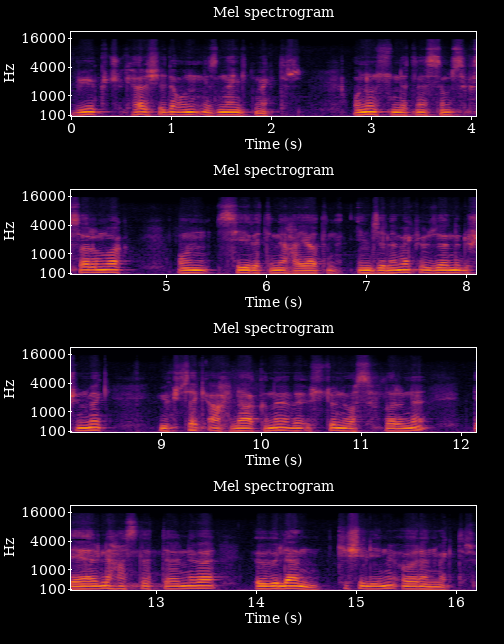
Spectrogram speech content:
büyük küçük her şeyde onun izinden gitmektir. Onun sünnetine sımsıkı sarılmak, onun siretini, hayatını incelemek ve üzerine düşünmek, yüksek ahlakını ve üstün vasıflarını, değerli hasletlerini ve övülen kişiliğini öğrenmektir.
